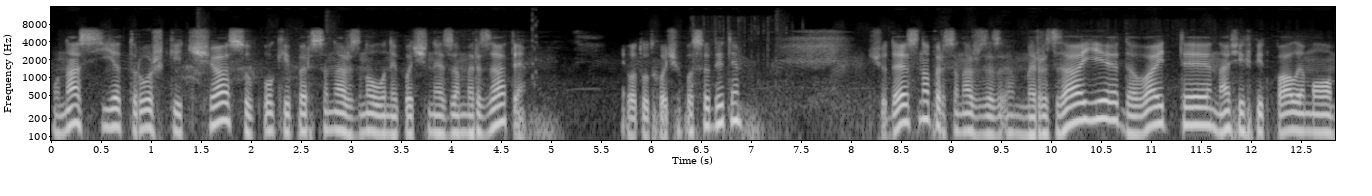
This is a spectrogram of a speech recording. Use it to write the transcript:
у нас є трошки часу, поки персонаж знову не почне замерзати. Його тут хочу посадити. Чудесно, персонаж замерзає. Давайте нафіг підпалимо.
